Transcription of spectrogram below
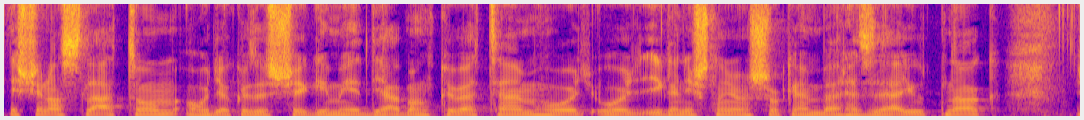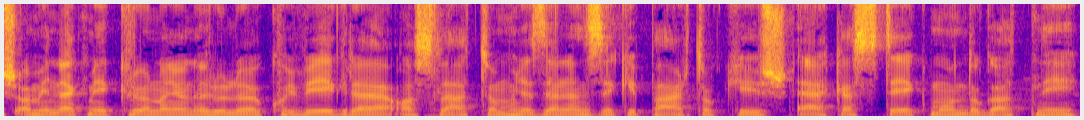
és én azt látom, ahogy a közösségi médiában követem, hogy, hogy igenis nagyon sok emberhez eljutnak, és aminek még külön nagyon örülök, hogy végre azt látom, hogy az ellenzéki pártok is elkezdték mondogatni,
